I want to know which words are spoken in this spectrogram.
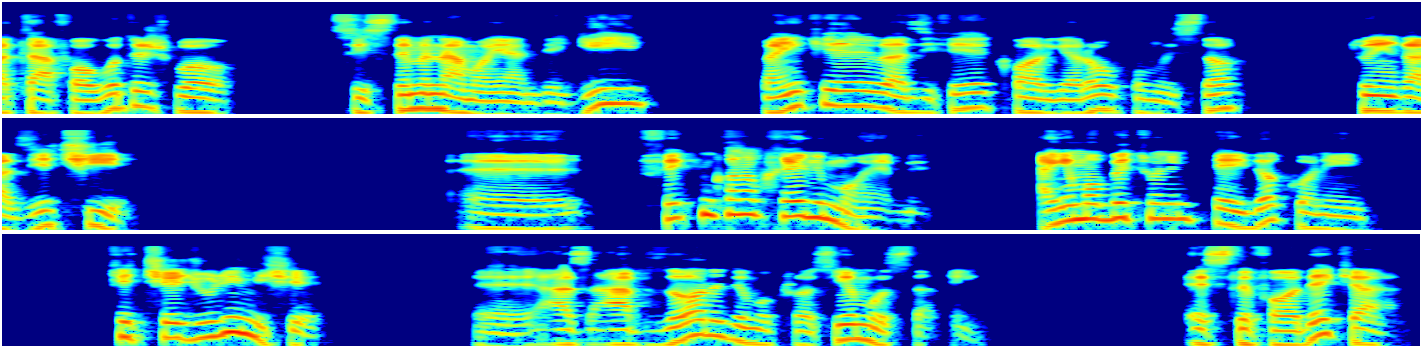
و تفاوتش با سیستم نمایندگی و اینکه وظیفه کارگرا و کمونیستا تو این قضیه چیه؟ فکر می‌کنم خیلی مهمه. اگه ما بتونیم پیدا کنیم که چجوری میشه از ابزار دموکراسی مستقیم استفاده کرد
